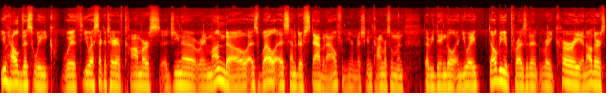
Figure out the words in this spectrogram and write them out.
you held this week with U.S. Secretary of Commerce uh, Gina Raimondo, as well as Senator Stabenow from here in Michigan, Congresswoman Debbie Dingell, and UAW President Ray Curry, and others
